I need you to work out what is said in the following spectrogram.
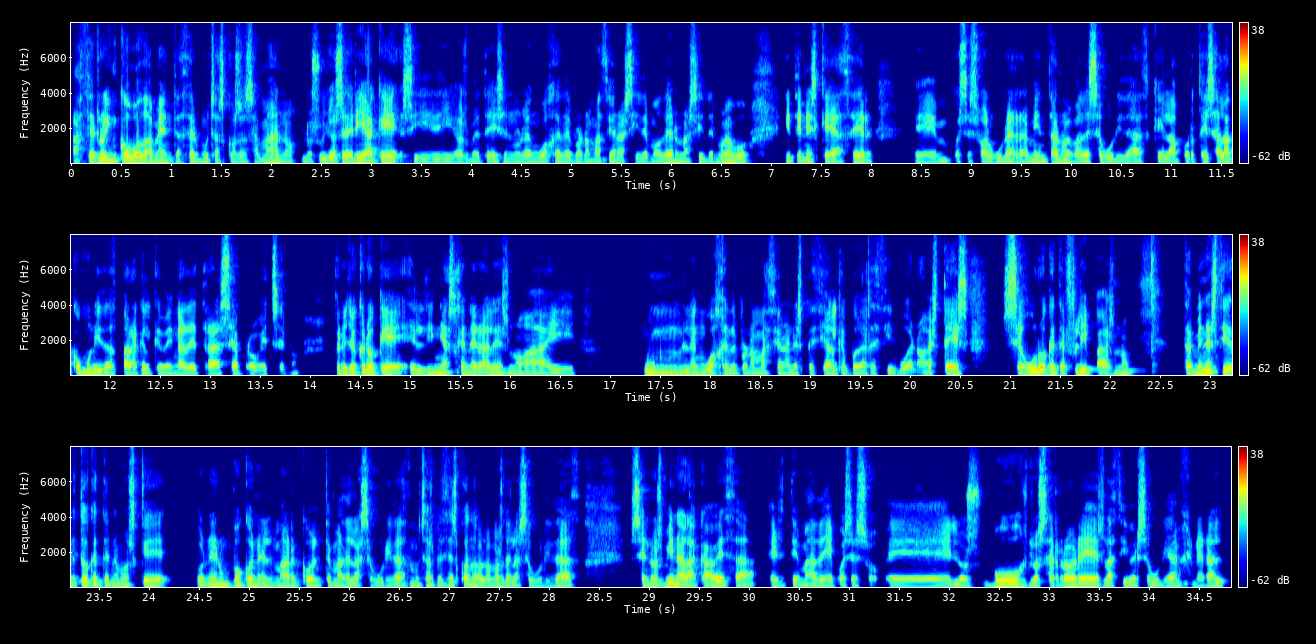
hacerlo incómodamente, hacer muchas cosas a mano. Lo suyo sería que si os metéis en un lenguaje de programación así de moderno, así de nuevo, y tenéis que hacer eh, pues eso, alguna herramienta nueva de seguridad que la aportéis a la comunidad para que el que venga detrás se aproveche. ¿no? Pero yo creo que en líneas generales no hay un lenguaje de programación en especial que puedas decir, bueno, este es seguro que te flipas, ¿no? También es cierto que tenemos que poner un poco en el marco el tema de la seguridad. Muchas veces cuando hablamos de la seguridad se nos viene a la cabeza el tema de, pues eso, eh, los bugs, los errores, la ciberseguridad en general,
